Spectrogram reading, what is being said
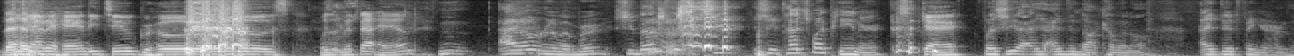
That you got a handy too. Gross. was it with that hand? I don't remember. She does. she she touched my peener, Okay. But she I, I did not come at all. I did finger her though.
